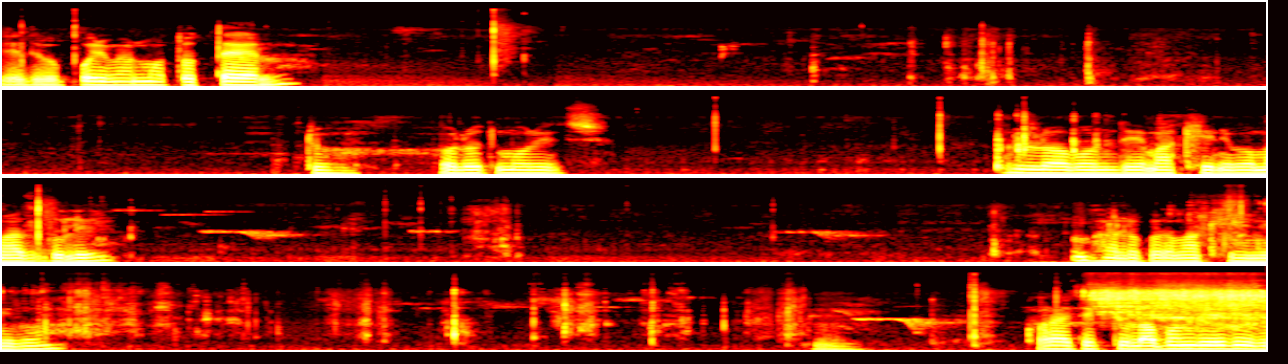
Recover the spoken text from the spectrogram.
দেবো পরিমাণ মতো তেল। একটু হলুদ মরিচ লবণ দিয়ে মাখিয়ে নিব মাছগুলি। ভালো করে মাখিয়ে নেব। কড়াইতে একটু লবণ দিয়ে দিব।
